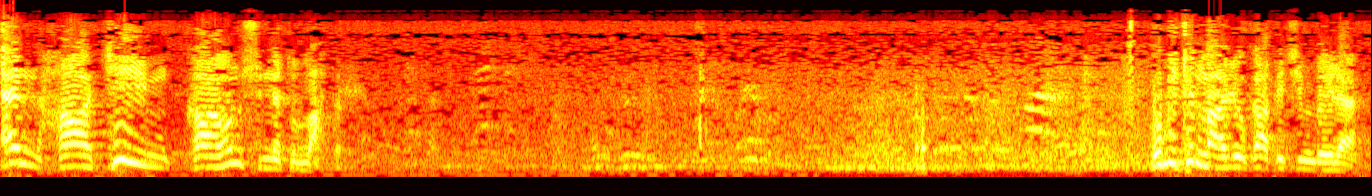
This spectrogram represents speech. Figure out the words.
en hakim kanun sünnetullah'tır. Bu bütün mahlukat için böyle.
